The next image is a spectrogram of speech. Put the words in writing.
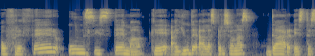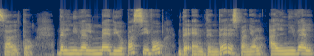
ofrecer un sistema que ayude a las personas dar este salto del nivel medio pasivo de entender español al nivel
